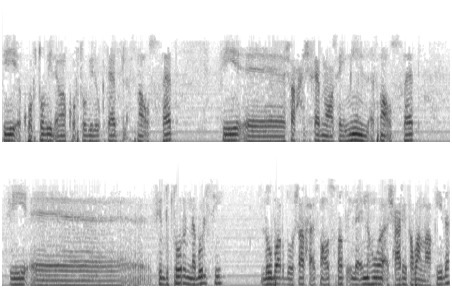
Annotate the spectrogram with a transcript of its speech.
في قرطبي الإمام القرطبي له كتاب في الأسماء والصفات. في آه، شرح الشيخ ابن عثيمين للأسماء والصفات. في آه، في الدكتور النابلسي له برضه شرح اسماء وصفات إلا إن هو أشعري طبعا العقيدة.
